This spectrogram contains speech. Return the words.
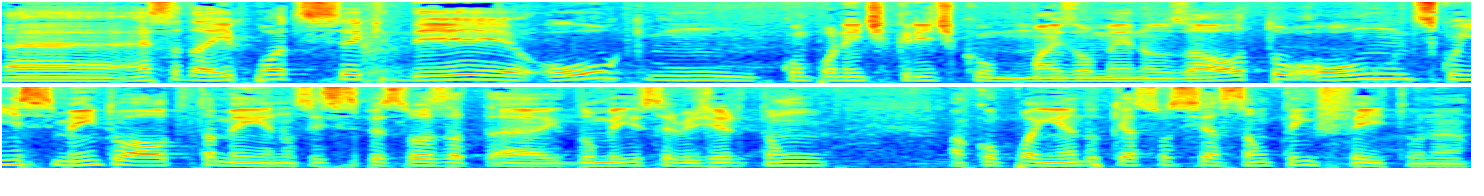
É, essa daí pode ser que dê ou um componente crítico mais ou menos alto ou um desconhecimento alto também. Eu não sei se as pessoas do meio cervejeiro estão acompanhando o que a associação tem feito, né?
